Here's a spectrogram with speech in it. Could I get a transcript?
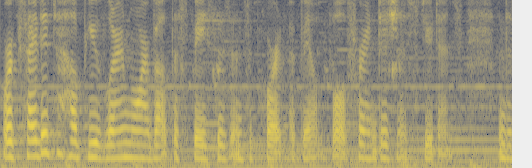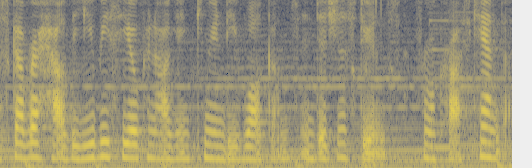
We're excited to help you learn more about the spaces and support available for Indigenous students and discover how the UBC Okanagan community welcomes Indigenous students from across Canada.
